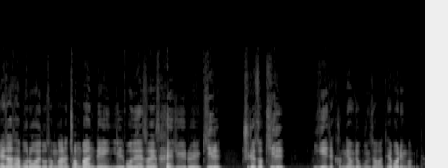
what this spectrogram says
에다 사부로의 노선과는 정반대인 일본에서의 사회주의로의 길 줄여서 길 이게 이제 강령적 문서가 돼버린 겁니다.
